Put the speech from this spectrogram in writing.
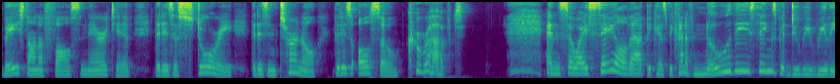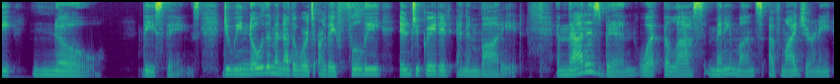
based on a false narrative that is a story that is internal that is also corrupt and so I say all that because we kind of know these things, but do we really know these things? Do we know them? In other words, are they fully integrated and embodied? And that has been what the last many months of my journey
